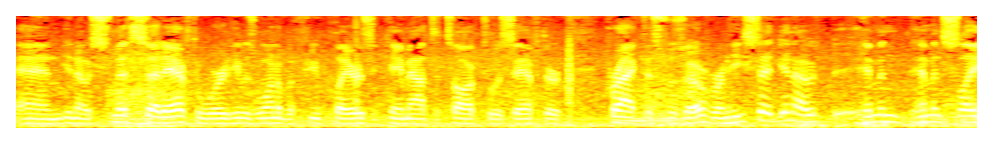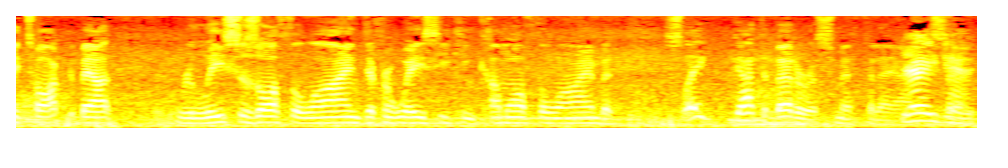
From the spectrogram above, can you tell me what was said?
And, you know, Smith said afterward he was one of a few players that came out to talk to us after practice was over. And he said, you know, him and, him and Slay talked about releases off the line, different ways he can come off the line. But Slay got the better of Smith today. Yeah, he did.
